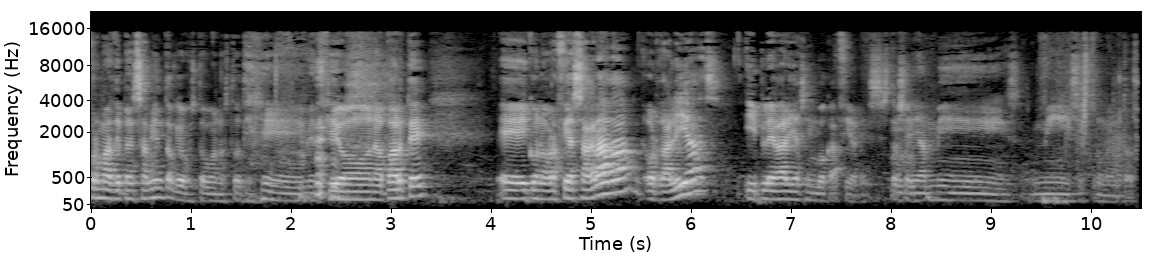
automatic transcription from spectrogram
formas de pensamiento, que esto, bueno, esto tiene mención aparte, eh, iconografía sagrada, ordalías y plegarias e invocaciones. Estos serían mis, mis instrumentos.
